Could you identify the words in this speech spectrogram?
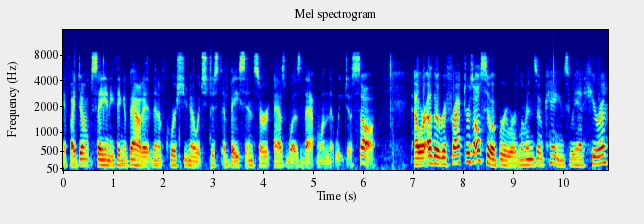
If I don't say anything about it, then of course you know it's just a base insert, as was that one that we just saw. Our other refractor is also a brewer, Lorenzo Cain. So we had Hiura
